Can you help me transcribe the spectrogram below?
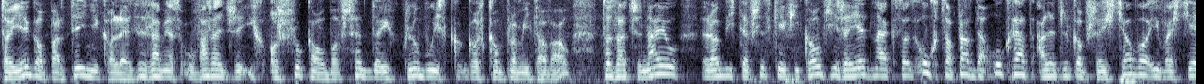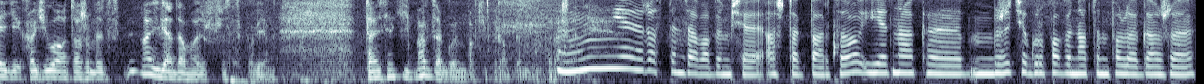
to jego partyjni koledzy, zamiast uważać, że ich oszukał, bo wszedł do ich klubu i go skompromitował, to zaczynają robić te wszystkie fikołki, że jednak, uch, co prawda ukradł, ale tylko przejściowo i właściwie chodziło o to, żeby, no i wiadomo, już wszystko wiemy. To jest jakiś bardzo głęboki problem. Nie rozpędzałabym się aż tak bardzo. Jednak e, życie grupowe na tym polega, że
